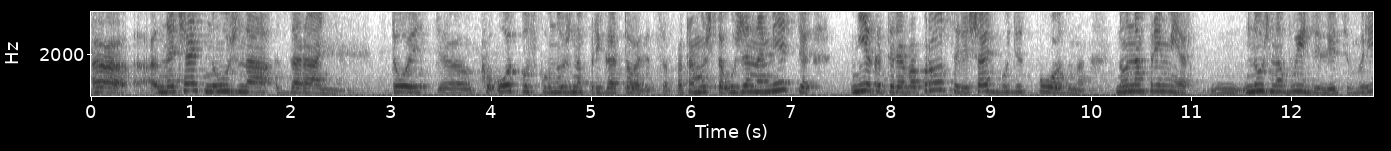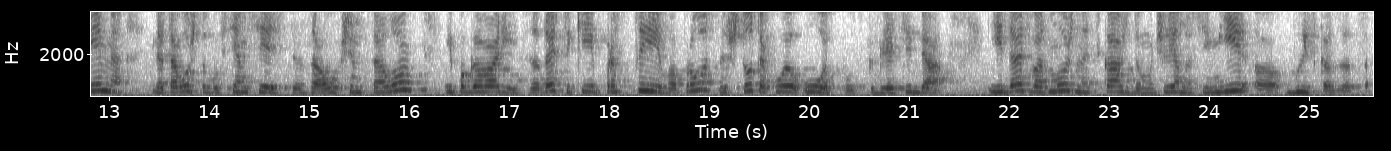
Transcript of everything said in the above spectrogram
Э, начать нужно заранее. То есть э, к отпуску нужно приготовиться, потому что уже на месте некоторые вопросы решать будет поздно. Ну, например, нужно выделить время для того, чтобы всем сесть за общим столом и поговорить, задать такие простые вопросы, что такое отпуск для тебя и дать возможность каждому члену семьи э, высказаться.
